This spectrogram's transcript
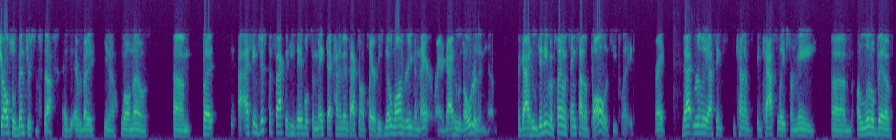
Charlottesville's been through some stuff, as everybody you know well knows. Um, but I think just the fact that he's able to make that kind of impact on a player who's no longer even there, right? A guy who was older than him, a guy who didn't even play on the same side of the ball as he played, right? That really, I think, kind of encapsulates for me um, a little bit of,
